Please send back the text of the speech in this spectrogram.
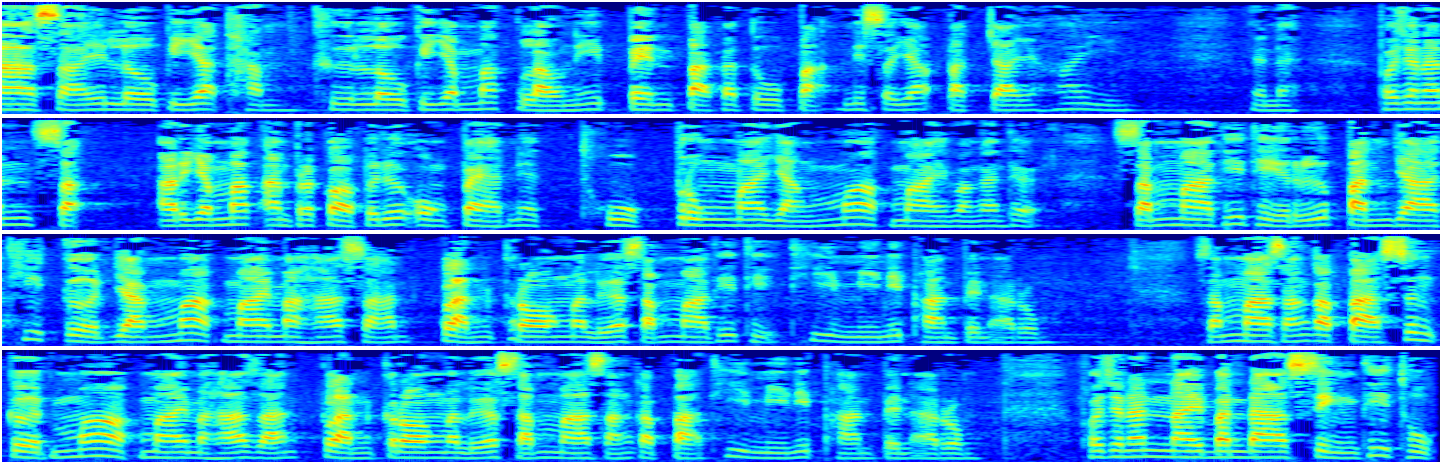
อาศัยโลกิยธรรม คือโลกิยมรรคเหล่านี้เป็นปะกตูปะนิสยปัจจัยให้เห็นไหมเพราะฉะนั้นอริยมรรคอันประกอบไปด้วยองค์8เนี่ยถูกปรุงมาอย่างมากมายว่างั้นเถอะสัมมาทิฏฐิหรือปัญญาที่เกิดอย่างมากมายมหาศาลกลั่นกรองมาเหลือสัมมาทิฏฐิที่มีนิพพานเป็นอารมณ์ สัมมาสังกัปปะซึ่งเกิดมากมายมหาศาลกลั่นกรองมาเหลือสัมมาสังกัปปะที่มีนิพพานเป็นอารมณ์ ราะฉะนั้นในบรรดาสิ่งที่ถูก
